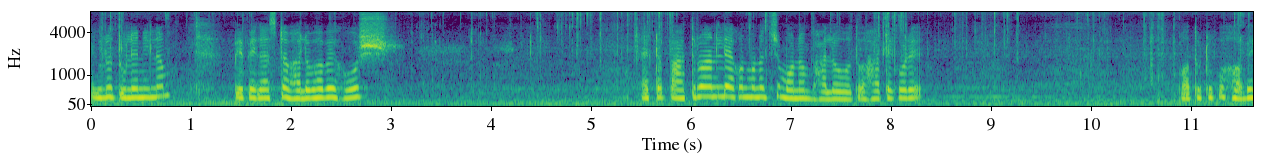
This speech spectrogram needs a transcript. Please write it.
এগুলো তুলে নিলাম। পেঁপে গাছটা ভালোভাবে হোস। পাত্র আনলে এখন মনে হচ্ছে মনে ভালো হতো হাতে করে। কতটুকু হবে?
